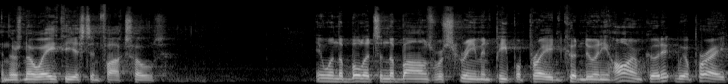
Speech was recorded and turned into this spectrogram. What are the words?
And there's no atheist in foxholes. And when the bullets and the bombs were screaming, people prayed and couldn't do any harm, could it? We'll pray.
